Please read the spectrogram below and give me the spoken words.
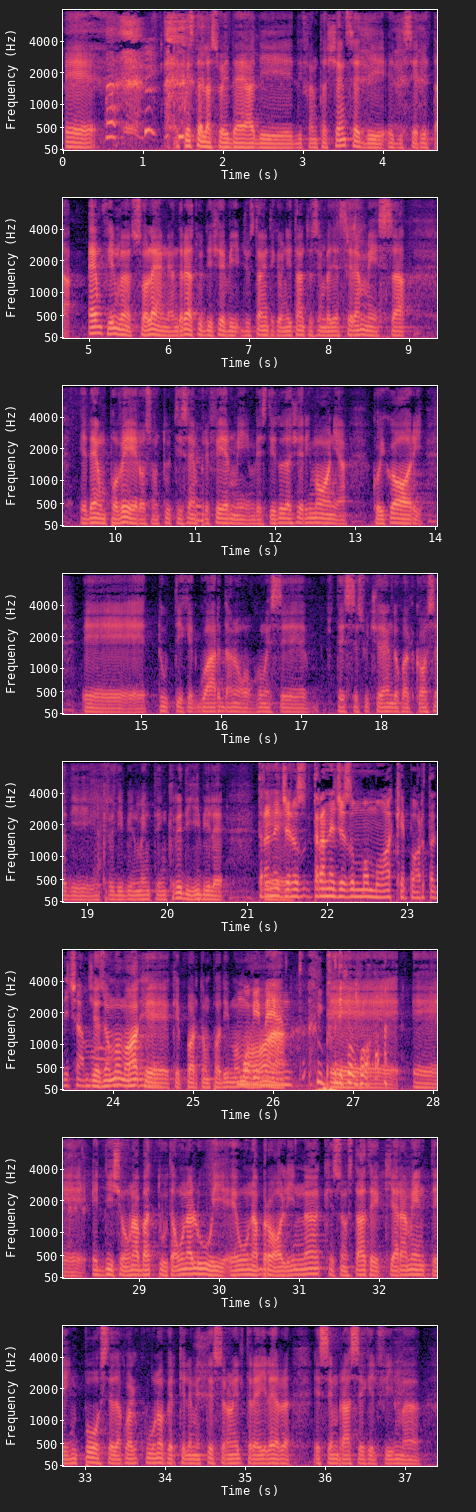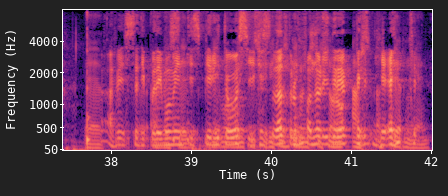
E, e, questa è la sua idea di, di fantascienza e di, e di serietà. È un film solenne. Andrea tu dicevi giustamente che ogni tanto sembra di essere ammessa ed è un po' vero, sono tutti sempre fermi in vestito da cerimonia, coi cori, e tutti che guardano come se stesse succedendo qualcosa di incredibilmente incredibile. Tranne, e... tranne Jason Momoa che porta, diciamo... Jason Momoa di... che, che, porta un po' di Momoa. Movimento, un po' e, di Momoa. E, e, dice una battuta, una lui e una Brolin, che sono state chiaramente imposte da qualcuno perché le mettessero nel trailer e sembrasse che il film eh, avesse tipo dei momenti spiritosi che tra l'altro non fanno ridere per, ass- niente. per niente.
